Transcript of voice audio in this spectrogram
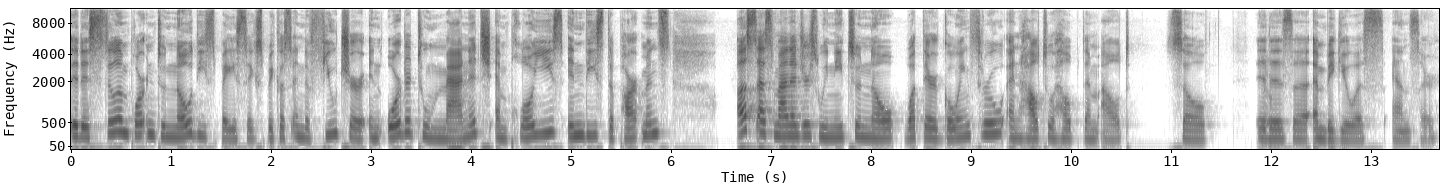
it is still important to know these basics because in the future, in order to manage employees in these departments, us as managers, we need to know what they're going through and how to help them out. So it yep. is an ambiguous answer.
